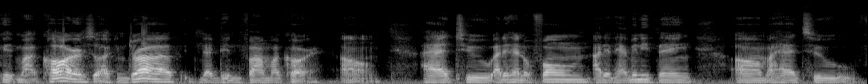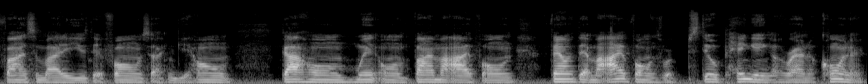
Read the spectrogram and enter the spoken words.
get my car so I can drive. I didn't find my car. Um, I had to. I didn't have no phone. I didn't have anything. Um, I had to find somebody, use their phone so I can get home. Got home, went on, find my iPhone, found that my iPhones were still pinging around the corner.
